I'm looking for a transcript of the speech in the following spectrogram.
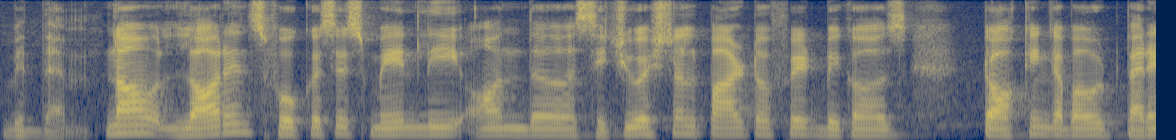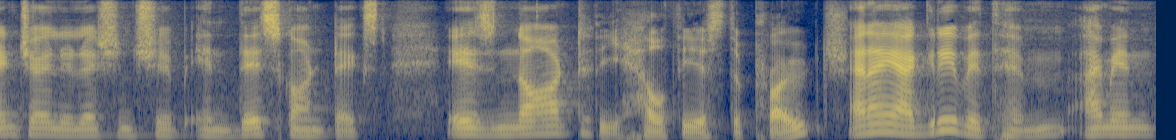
with them. Now, Lawrence focuses mainly on the situational part of it because talking about parent child relationship in this context is not the healthiest approach. And I agree with him. I mean,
